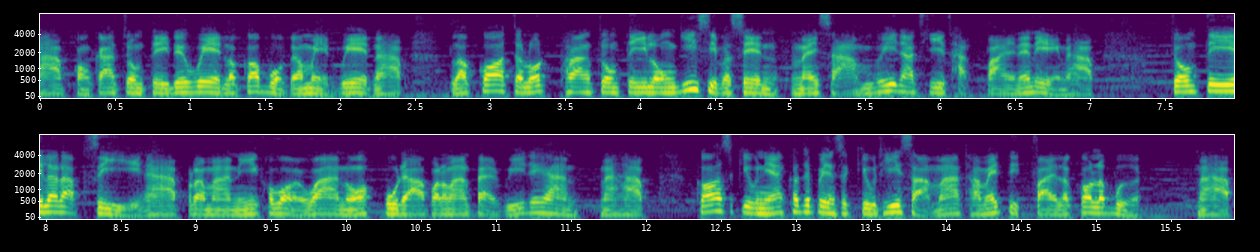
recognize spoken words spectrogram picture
ะครับของการโจมตีด้วยเวท แล้วก็บวกดาเมจเวทนะครับแล้วก็จะลดพลังโจมตีลง 20%ใน 3 วินาทีถัดไปนั่นเองนะครับโจมตีระดับ 4 นะครับ ประมาณนี้เขาบอกว่าเนาะคูดาวประมาณ 8 วิด้วยกันนะครับ ก็สกิลนี้ก็จะเป็นสกิลที่สามารถทำให้ติดไฟแล้วก็ระเบิดนะครับ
